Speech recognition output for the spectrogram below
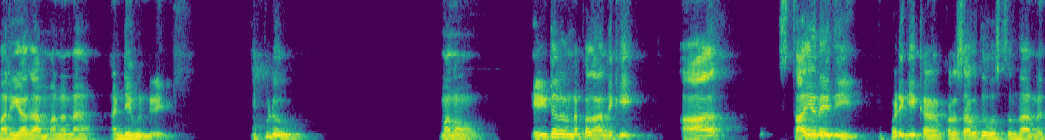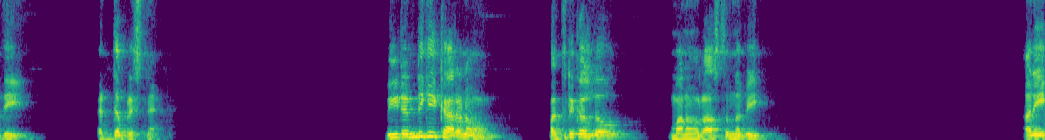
మర్యాద మనన అండి ఉండేవి. ఇప్పుడు మనం ఎడిటర్ అన్న పదానికి ఆ స్థాయి అనేది ఇప్పటికీ కొనసాగుతూ వస్తుందా అన్నది పెద్ద ప్రశ్న. వీటన్నిటికీ కారణం పత్రికల్లో మనం రాస్తున్నవి అని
